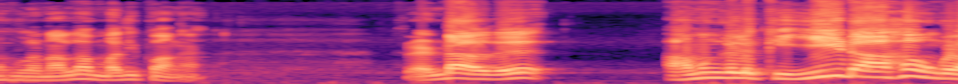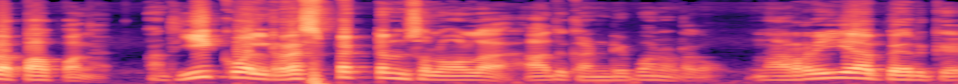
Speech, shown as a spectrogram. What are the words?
உங்களை நல்லா மதிப்பாங்க. ரெண்டாவது அவங்களுக்கு ஈடாக உங்களை பார்ப்பாங்க. அந்த ஈக்குவல் ரெஸ்பெக்ட்னு சொல்லுவோம்ல அது கண்டிப்பாக நடக்கும். நிறைய பேருக்கு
